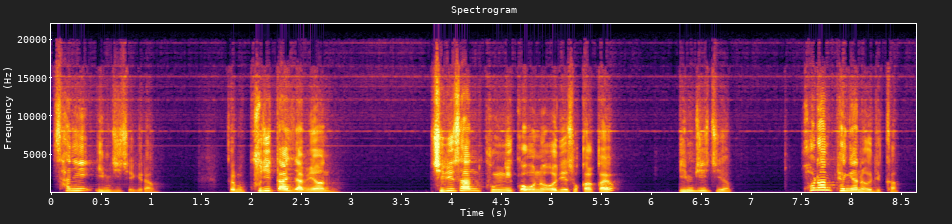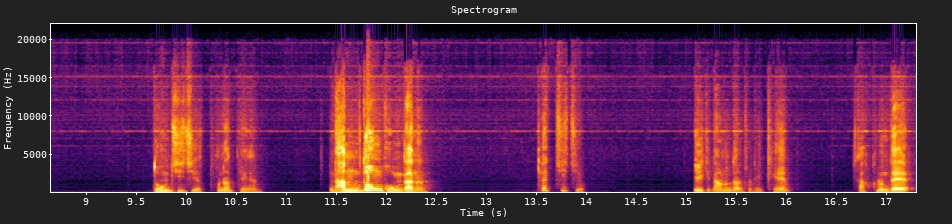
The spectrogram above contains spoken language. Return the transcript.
산이 임지 지역이라고. 그럼 굳이 따지자면 지리산 국립공원은 어디에 속할까요? 임지 지역. 호남 평야는 어딜까? 농지 지역, 호남 평야. 남동 공단은 택지 지역. 이렇게 나눈다는 소리 이렇게. 자, 그런데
